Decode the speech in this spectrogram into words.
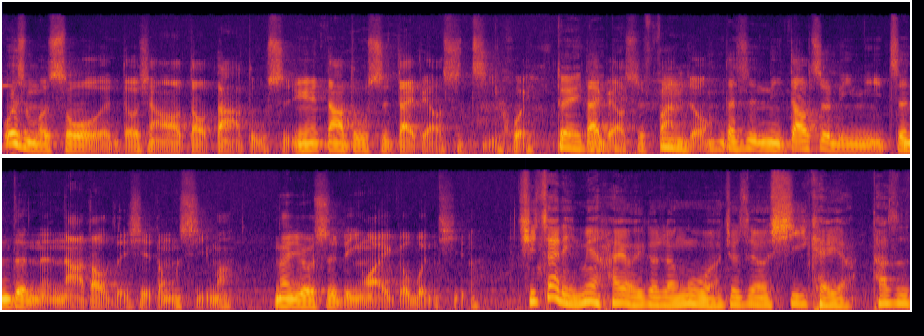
为什么所有人都想要到大都市？因为大都市代表是机会，对，代表是繁荣。但是你到这里，你真的能拿到这些东西吗？那又是另外一个问题了。其实在里面还有一个人物啊，就是叫 C.K. 啊，他是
